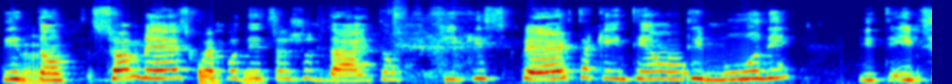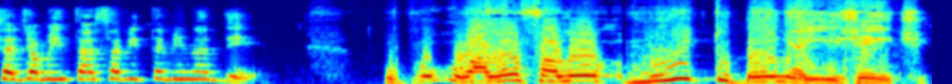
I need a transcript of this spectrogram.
Então, então só médico vai poder te ajudar. Então, fique esperta quem tem autoimune e, e precisa de aumentar essa vitamina D. O, o Alan falou muito bem aí, gente.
